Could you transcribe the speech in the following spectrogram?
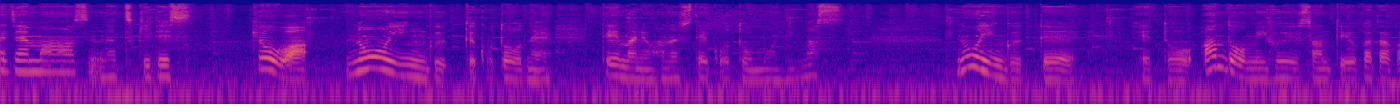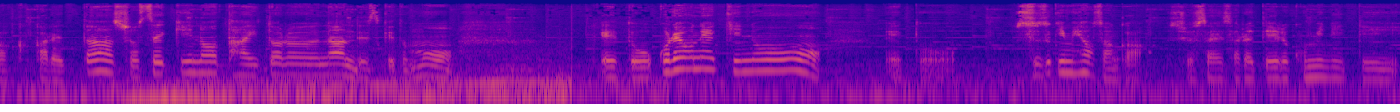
はようございます。なつきです。今日は Knowing ってことをねテーマにお話していこうと思います。 Knowing ってえっと安藤美冬さんっていう方が書かれた書籍のタイトルなんですけどもえっとこれをね昨日えっと鈴木美穂さんが主催されているコミュニティ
